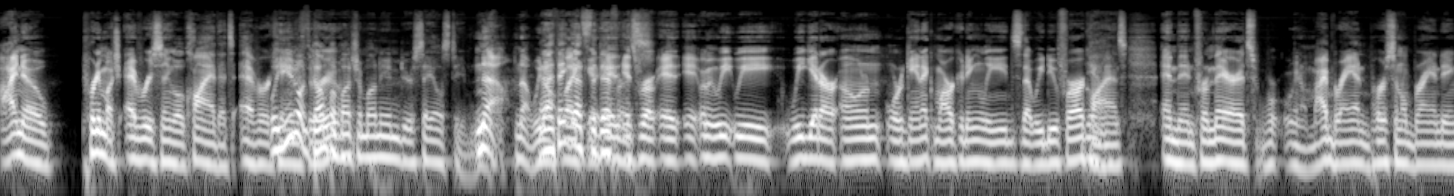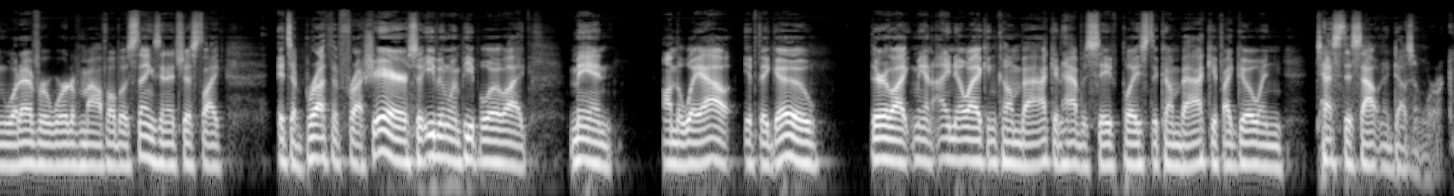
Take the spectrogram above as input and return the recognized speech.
I know pretty much every single client that's ever. Came. Well, you don't dump a bunch of money into your sales team. No, no, we And don't. I think like, that's the it- it- difference. it's it, it, I mean, we we we get our own organic marketing leads that we do for our Yeah. clients, and then from there, it's you know my brand, personal branding, whatever, word of mouth, all those things, and it's just like it's a breath of fresh air. So even when people are like, "Man," on the way out, if they go, they're like, "Man, I know I can come back and have a safe place to come back if I go and test this out and it doesn't work."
